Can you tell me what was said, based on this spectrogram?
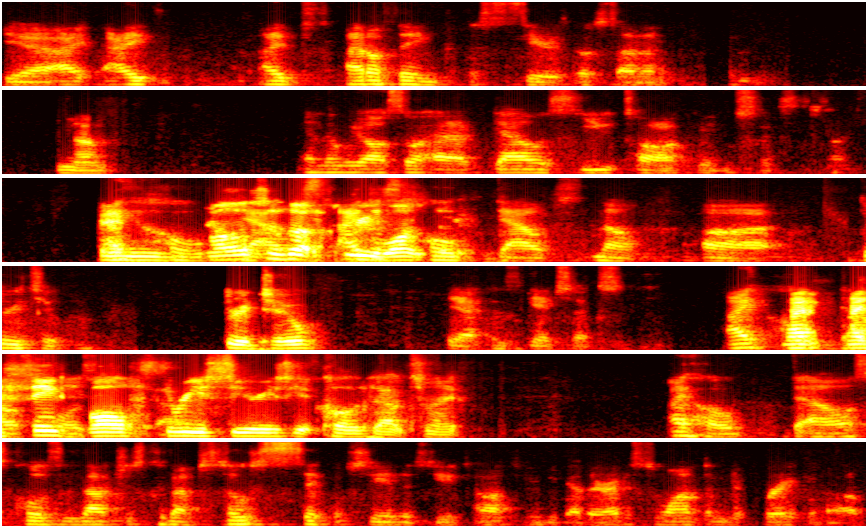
yeah, I I I, I don't think the series goes seven. No. And then we also have Dallas Utah Game Six. And I hope Dallas is up three one. hope Dallas. No, uh, three two. Three two. Yeah, because game six. I hope. I, I think all it out. three series get closed out tonight. I hope Dallas closes out just because I'm so sick of seeing this Utah team together. I just want them to break it up.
